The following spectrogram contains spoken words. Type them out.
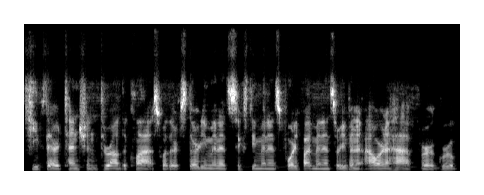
keep their attention throughout the class, whether it's 30 minutes, 60 minutes, 45 minutes, or even an hour and a half for a group.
